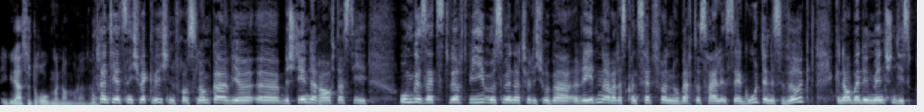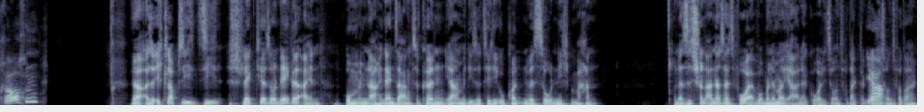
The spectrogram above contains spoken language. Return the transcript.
Irgendwie hast du Drogen genommen oder so. Grundrente jetzt nicht wegwischen, Frau Slomka. Wir äh, bestehen darauf, dass die umgesetzt wird. Wie, müssen wir natürlich drüber reden. Aber das Konzept von Hubertus Heil ist sehr gut, denn es wirkt genau bei den Menschen, die es brauchen. Ja, also ich glaube, sie, sie schlägt hier so Nägel ein, um im Nachhinein sagen zu können, ja, mit dieser CDU konnten wir es so nicht machen. Und das ist schon anders als vorher, wo man immer, ja, der Koalitionsvertrag, der Ja. Koalitionsvertrag.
